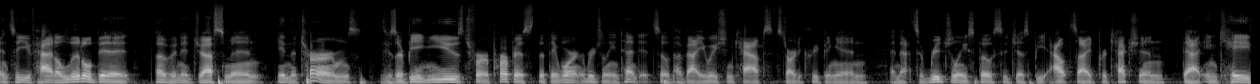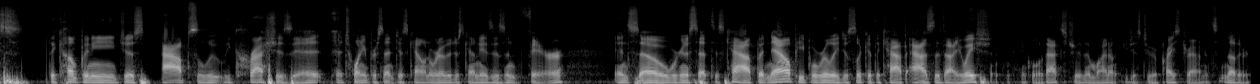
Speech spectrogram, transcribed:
And so you've had a little bit of an adjustment in the terms because they're being used for a purpose that they weren't originally intended. So evaluation caps started creeping in, and that's originally supposed to just be outside protection that in case the company just absolutely crushes it, a 20% discount or whatever the discount is isn't fair. And so we're going to set this cap. But now people really just look at the cap as the valuation. You think, well, if that's true, then why don't you just do a price round? It's another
